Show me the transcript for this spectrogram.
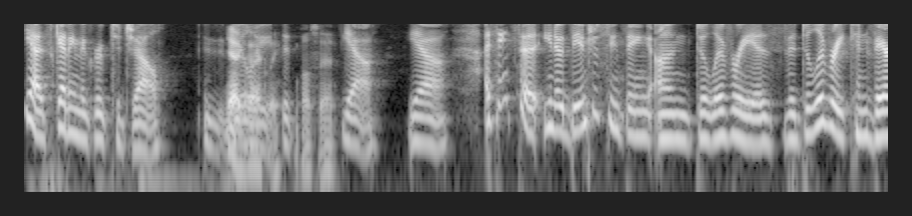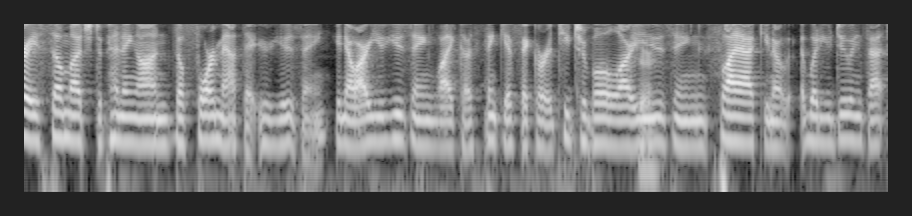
Yeah, it's getting the group to gel. yeah Really, exactly it- well said Yeah. Yeah. I think that, you know, the interesting thing on delivery is the delivery can vary so much depending on the format that you're using. You know, are you using like a Thinkific or a Teachable? Are you using Slack? You know, what are you doing with that?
